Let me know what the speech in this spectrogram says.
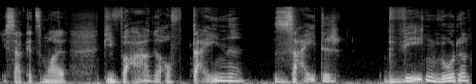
ich sag jetzt mal, die Waage auf deine Seite bewegen würde?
